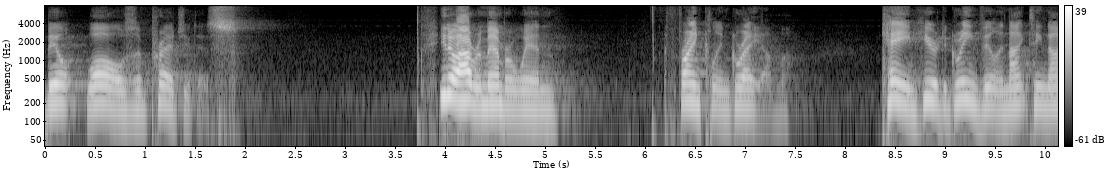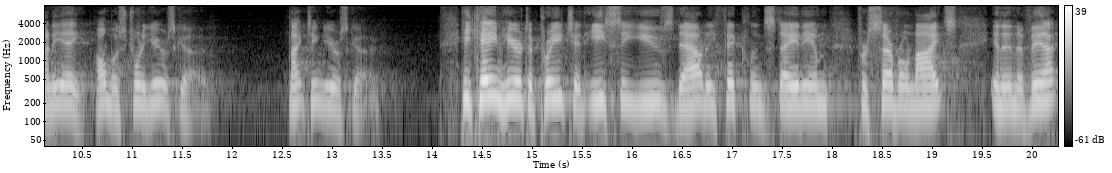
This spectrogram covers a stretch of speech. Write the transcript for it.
built walls of prejudice. You know, I remember when Franklin Graham came here to Greenville in 1998, almost 20 years ago, 19 years ago. He came here to preach at ECU's Dowdy Ficklen Stadium for several nights in an event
